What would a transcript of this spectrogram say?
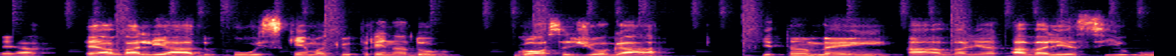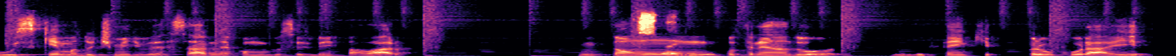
é, é avaliado o esquema que o treinador gosta de jogar e também avalia, avalia-se o esquema do time adversário, né? Como vocês bem falaram. Então, o treinador ele tem que procurar aí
